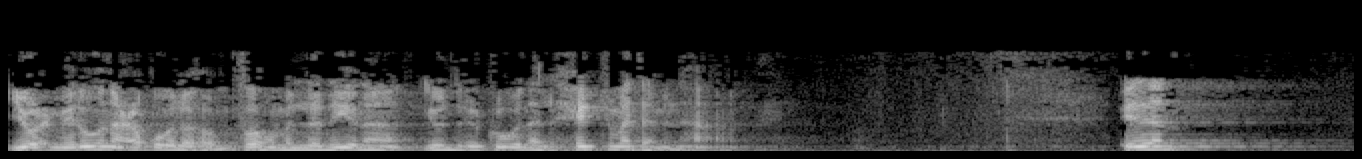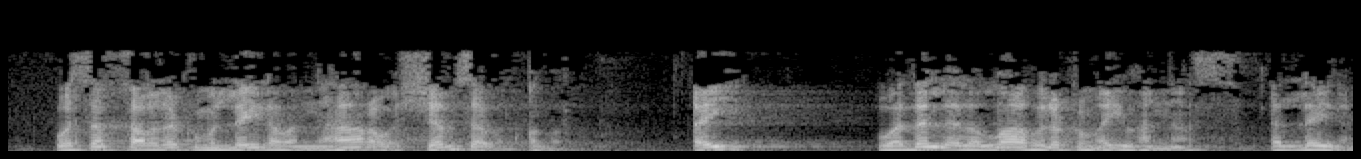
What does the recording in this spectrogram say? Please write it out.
يعملون عقولهم فهم الذين يدركون الحكمة منها. إذا وسخر لكم الليل والنهار والشمس والقمر أي وذلل الله لكم أيها الناس الليل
